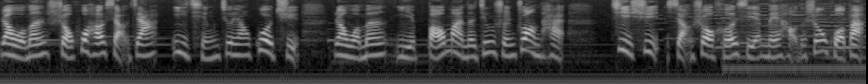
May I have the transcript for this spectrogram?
让我们守护好小家。疫情就要过去，让我们以饱满的精神状态，继续享受和谐美好的生活吧。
